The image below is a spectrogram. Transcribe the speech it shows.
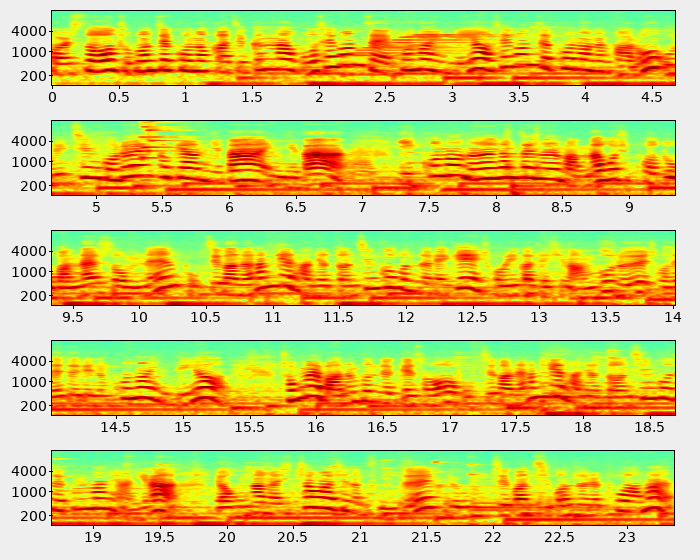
벌써 두 번째 코너까지 끝나고 세 번째 코너인데요. 세 번째 코너는 바로 우리 친구를 소개합니다입니다. 이 코너는 현재는 만나고 싶어도 만날 수 없는 복지관을 함께 다녔던 친구분들에게 저희가 대신 안부를 전해드리는 코너인데요. 정말 많은 분들께서 복지관을 함께 다녔던 친구들뿐만이 아니라 영상을 시청하시는 분들 그리고 복지관 직원들을 포함한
